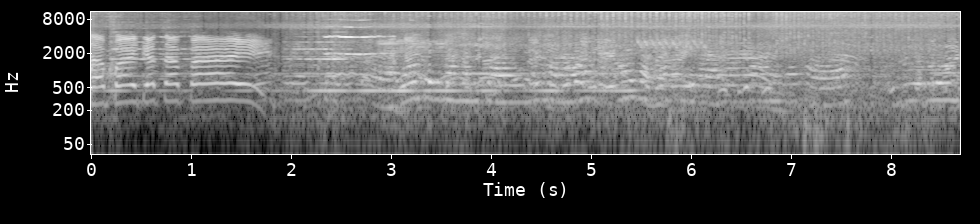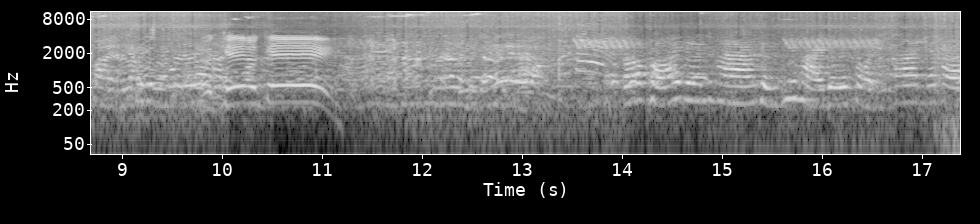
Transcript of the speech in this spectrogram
ต่อไป เดี๋ยวต่อไปร่วมเป็นกำลังใจนะคะให้กับนักกีฬานะคะร่วมฝ่ายปโอเค โอเค ก็ขอให้เดินทางถึงที่หมายโดยสวัสดิภาพนะคะ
